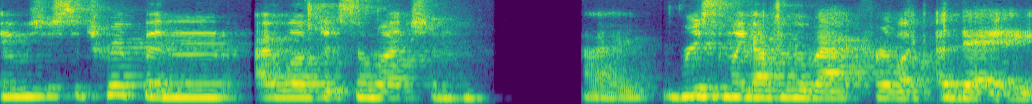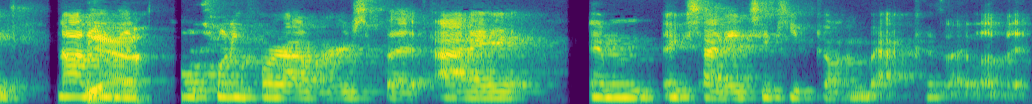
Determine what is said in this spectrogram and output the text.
it was just a trip and I loved it so much. And I recently got to go back for like a day, not Yeah. even full 24 hours, but I am excited to keep going back because I love it.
